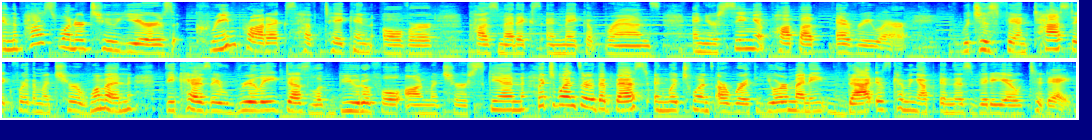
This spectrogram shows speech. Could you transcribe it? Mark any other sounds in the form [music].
In the past one or two years, cream products have taken over cosmetics and makeup brands, and you're seeing it pop up everywhere which is fantastic for the mature woman because it really does look beautiful on mature skin. Which ones are the best and which ones are worth your money? That is coming up in this video today.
